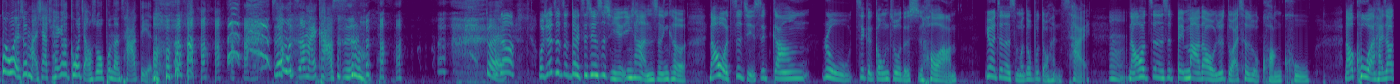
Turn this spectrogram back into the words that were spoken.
贵我也是买下去，因为他跟我讲说不能插电，所以我只能买卡斯炉。对，我觉得这这对这件事情也印象很深刻。然后我自己是刚。入这个工作的时候啊，因为真的什么都不懂，很菜，嗯，然后真的是被骂到，我就躲在厕所狂哭，然后哭完还是要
